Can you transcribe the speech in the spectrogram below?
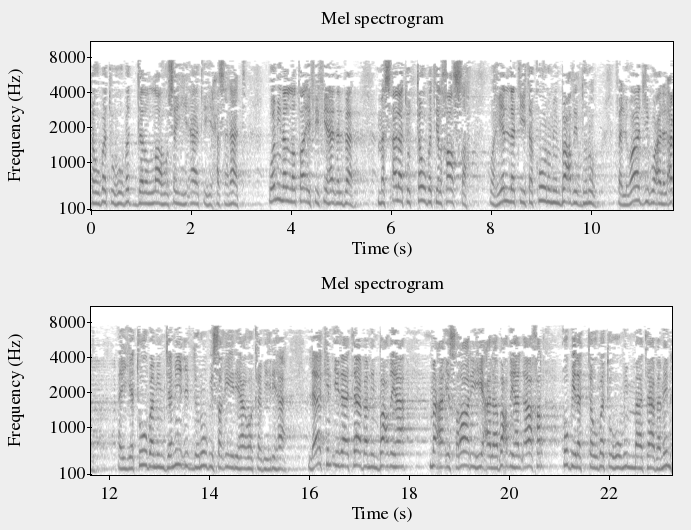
توبته بدل الله سيئاته حسنات. ومن اللطائف في هذا الباب مسألة التوبة الخاصة وهي التي تكون من بعض الذنوب. فالواجب على العبد أن يتوب من جميع الذنوب صغيرها وكبيرها لكن إذا تاب من بعضها مع إصراره على بعضها الآخر قبلت توبته مما تاب منه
